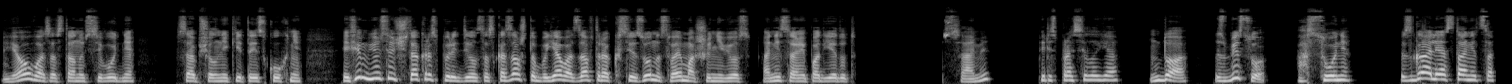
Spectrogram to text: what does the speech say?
«Я у вас останусь сегодня», — сообщил Никита из кухни. «Ефим Йосифович так распорядился, сказал, чтобы я вас завтра к сезону своей машине вез. Они сами подъедут». «Сами?» — переспросила я. «Да, с Бесо. А Соня? С Галей останется.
